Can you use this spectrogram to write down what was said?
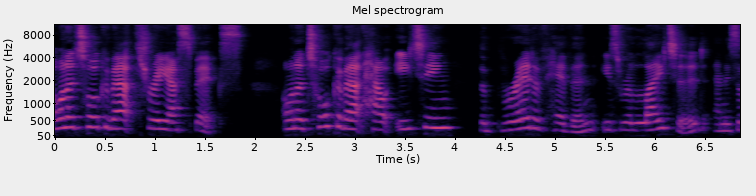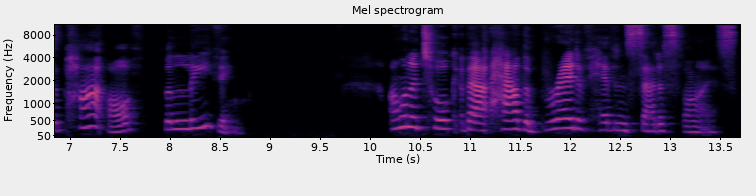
I want to talk about three aspects. I want to talk about how eating the bread of heaven is related and is a part of believing. I want to talk about how the bread of heaven satisfies.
